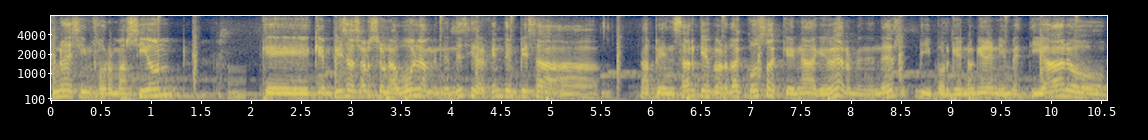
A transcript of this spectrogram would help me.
una desinformación que, empieza a hacerse una bola, ¿me entendés? Y la gente empieza a, pensar que es verdad cosas que nada que ver, ¿me entendés? Y porque no quieren investigar o,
